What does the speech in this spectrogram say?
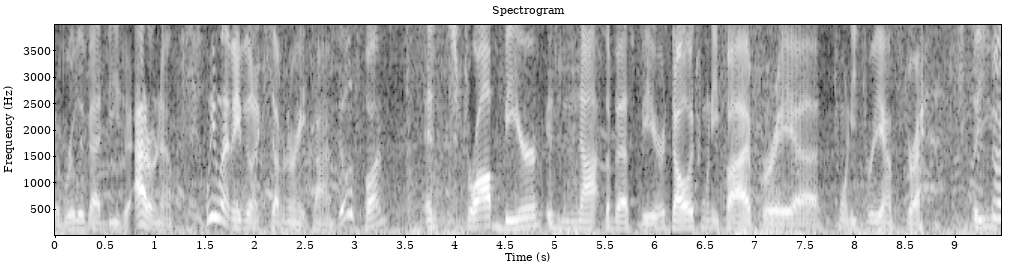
a really bad DJ. I don't know. We went maybe like seven or eight times. It was fun. And Straub beer is not the best beer. $1.25 for a uh, 23 ounce draft. So you,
